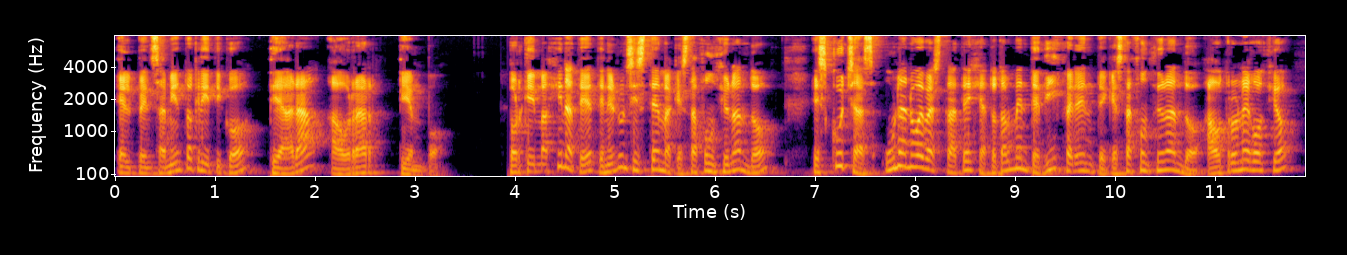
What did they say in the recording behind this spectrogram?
El pensamiento crítico te hará ahorrar tiempo. Porque imagínate tener un sistema que está funcionando, escuchas una nueva estrategia totalmente diferente que está funcionando a otro negocio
